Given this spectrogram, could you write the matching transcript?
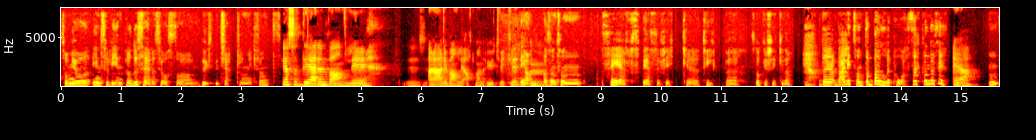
som jo Insulin produseres jo også av bukspyttkjertelen, ikke sant. Ja, så det er en vanlig Er det vanlig at man utvikler Ja, Mm. altså en sånn CF-spesifikk eh, type sukkersyke, da. Det, det er litt sånn at det baller på seg, kan du si. Ja. Mm.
